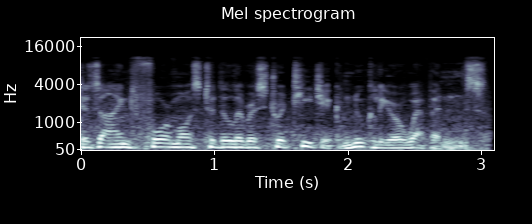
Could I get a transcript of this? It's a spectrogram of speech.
designed foremost to deliver strategic nuclear weapons.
